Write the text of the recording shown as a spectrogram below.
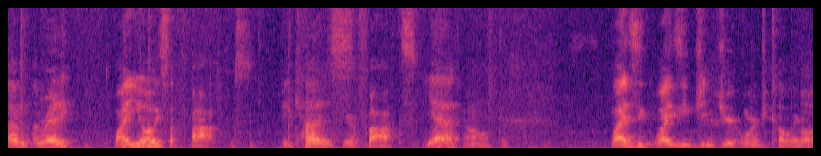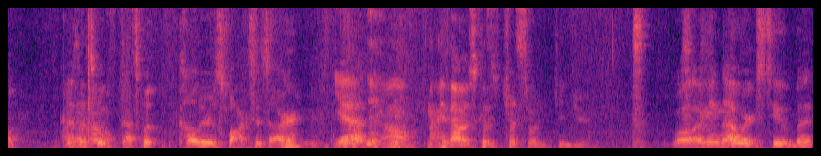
I'm, I'm ready. Why are you always a fox? Because, You're a fox. yeah. Oh. Why is he? Why is he ginger orange colored? Oh, Because don't that's know. what that's what colors foxes are. Yeah. Oh, I thought it was because Tristan was ginger. Well, I mean, that works too, but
